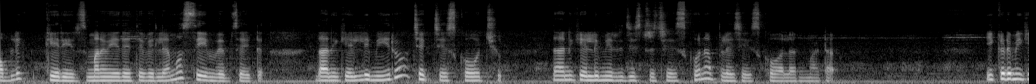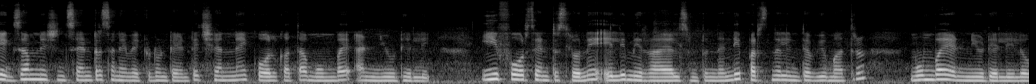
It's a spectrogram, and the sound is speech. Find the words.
oblique careers మనం ఏదైతే వెళ్ళామో సేమ్ వెబ్సైట్ దానికి వెళ్ళి మీరు చెక్ చేసుకోవచ్చు. దానికి వెళ్ళి మీరు రిజిస్టర్ చేసుకొని అప్లై చేసుకోవాలన్నమాట. ఇక్కడ మీకు ఎగ్జామినేషన్ సెంటర్స్ అనేవి ఎక్కడుంటాయంటే చెన్నై కోల్కతా ముంబై అండ్ న్యూఢిల్లీ ఈ ఫోర్ సెంటర్స్లోనే వెళ్ళి మీరు రాయాల్సి ఉంటుందండి. పర్సనల్ ఇంటర్వ్యూ మాత్రం ముంబై అండ్ న్యూఢిల్లీలో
